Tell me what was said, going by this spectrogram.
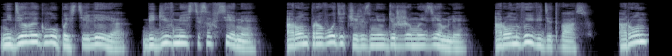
«Не делай глупостей, Лея. Беги вместе со всеми. Арон проводит через неудержимые земли. Арон выведет вас. Арон...»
